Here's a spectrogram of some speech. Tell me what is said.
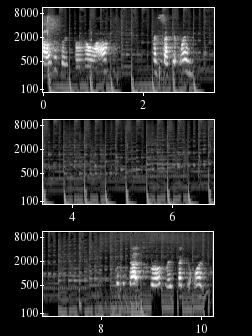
I was a first for a while. My second win. Look at that, bro. My second one.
